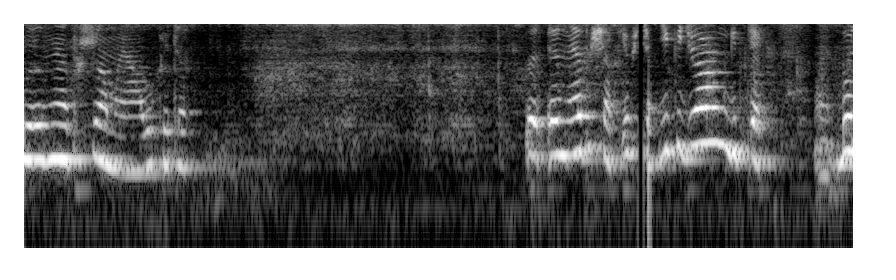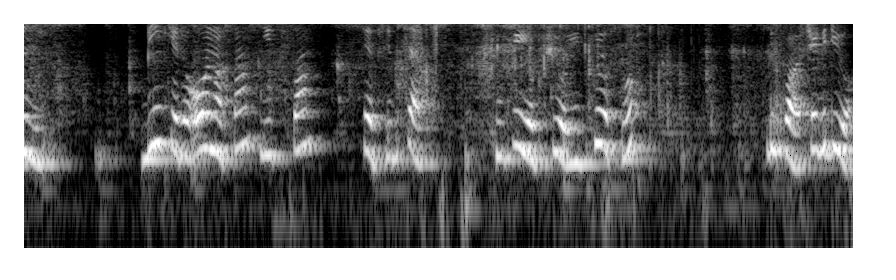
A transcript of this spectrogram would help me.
Böyle yapışıyor ama ya bu kötü. Böyle eline yapışacak yapışacak. Yıkayacağım gidecek. Yani böyle bin kere oynasan yıksan hepsi biter. Çünkü yapışıyor. Yıkıyorsun. Bir parça gidiyor.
